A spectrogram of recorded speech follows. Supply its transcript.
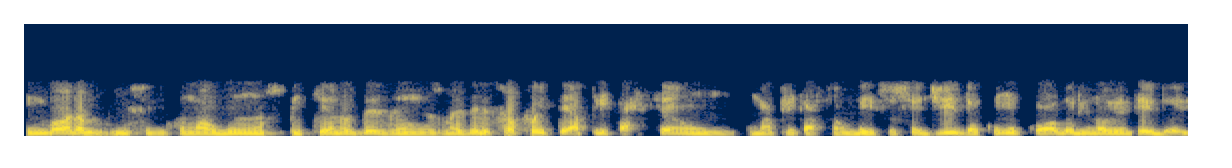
embora, enfim, com alguns pequenos desenhos, mas ele só foi ter aplicação, uma aplicação bem sucedida com o Collor em 92.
